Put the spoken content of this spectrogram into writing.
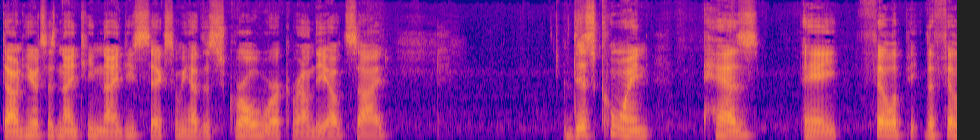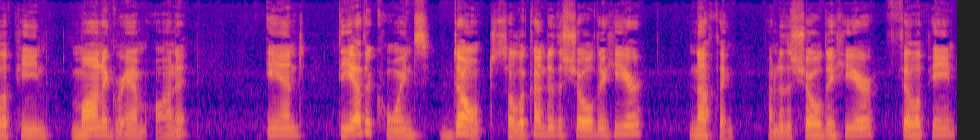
Down here it says 1996, and we have the scroll work around the outside. This coin has a Philippi the Philippine monogram on it, and the other coins don't. So look under the shoulder here, nothing. Under the shoulder here, Philippine.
